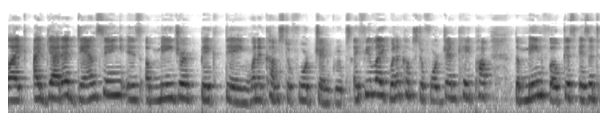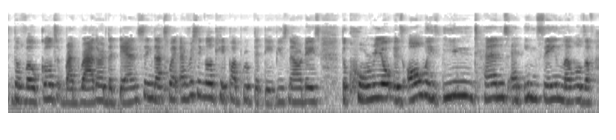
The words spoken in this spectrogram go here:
Like, I get it, dancing is a major big thing when it comes to 4th gen groups. I feel like when it comes to 4th gen K-pop, the main focus isn't the vocals, but rather the dancing. That's why every single K-pop group that debuts nowadays, the choreo is always intense and insane levels of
